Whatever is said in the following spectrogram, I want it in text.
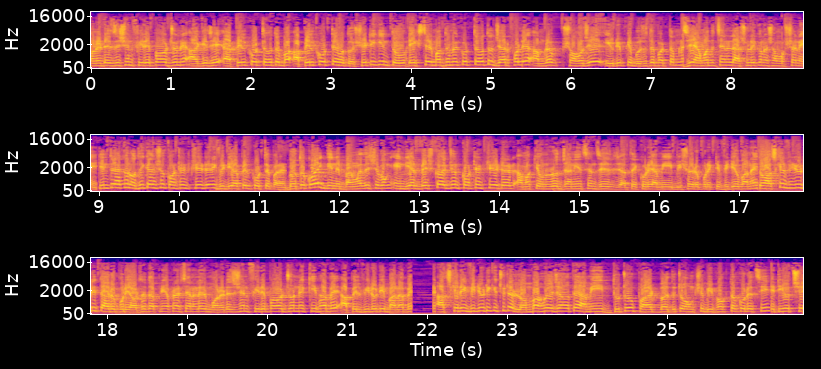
মনিটাইজেশন ফিরে পাওয়ার জন্য আগে যে অ্যাপিল করতে হতো বা আপিল করতে হতো, সেটি কিন্তু টেক্সটের মাধ্যমে করতে হতো, যার ফলে আমরা সহজে ইউটিউবকে বোঝাতে পারতাম না যে আমাদের চ্যানেলে আসলে কোনো সমস্যা নেই। কিন্তু এখন অধিকাংশ কন্টেন্ট ক্রিয়েটারই ভিডিও আপিল করতে পারেন। গত কয়েকদিনে বাংলাদেশ এবং ইন্ডিয়ার বেশ কয়েকজন কন্টেন্ট ক্রিয়েটার আমাকে অনুরোধ জানিয়েছেন যে যাতে করে আমি এই বিষয়ের উপর একটি ভিডিও বানাই। তো আজকের ভিডিওটি তার উপরে অর্থাৎ আপনি আপনার চ্যানেলের মনিটাইজেশন ফিরে পাওয়ার জন্য কীভাবে আপিল ভিডিওটি বানাবেন আজকের এই ভিডিওটি কিছুটা লম্বা হয়ে যাওয়াতে আমি দুটো পার্ট বা দুটো অংশে বিভক্ত করেছি। এটি হচ্ছে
